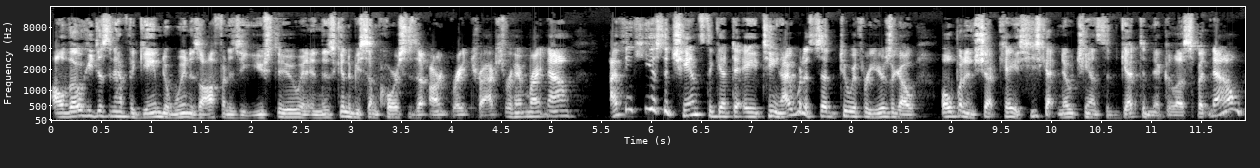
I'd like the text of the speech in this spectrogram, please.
Although he doesn't have the game to win as often as he used to, and, and there's going to be some courses that aren't great tracks for him right now. I think he has a chance to get to 18. I would have said two or three years ago, open and shut case. He's got no chance to get to Nicklaus. but now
